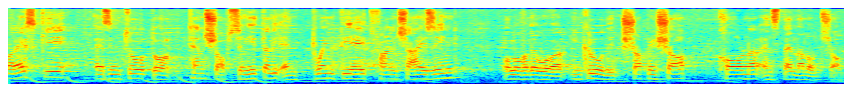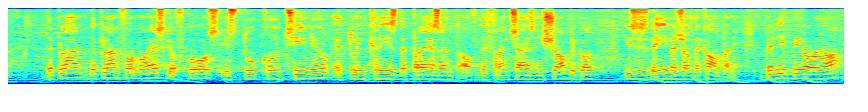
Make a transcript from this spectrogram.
Moreschi has in total 10 shops in Italy and 28 franchising all over the world, including shop-in-shop, corner and standalone shop. The plan, the plan for Moreschi, of course, is to continue and to increase the presence of the franchising shop because this is the image of the company. Believe me or not,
